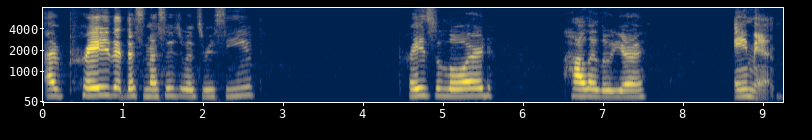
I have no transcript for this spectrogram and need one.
I pray that this message was received. Praise the Lord. Hallelujah. Amen.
